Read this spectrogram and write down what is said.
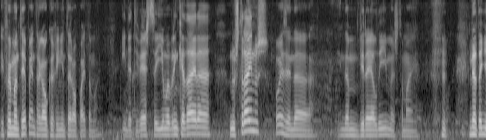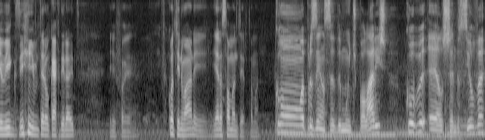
e foi manter para entregar o carrinho inteiro ao pai também. Ainda tiveste aí uma brincadeira nos treinos? Pois, ainda, ainda me virei ali, mas também ainda tenho amigos e meter o carro direito. E foi, foi continuar e, e era só manter também. Com a presença de muitos polares, coube a Alexandre Silva,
